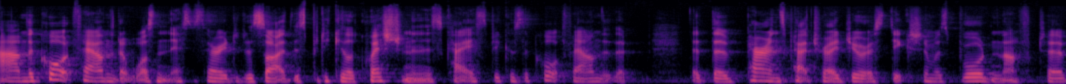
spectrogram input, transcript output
Um, the court found that it wasn't necessary to decide this particular question in this case because the court found that the, that the parens patriae jurisdiction was broad enough to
